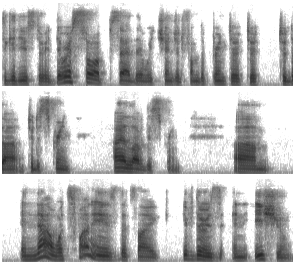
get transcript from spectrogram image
to get used to it. They were so upset that we changed it from the printer to to the to the screen. I love the screen. Um, and now what's funny is that's like if there is an issue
